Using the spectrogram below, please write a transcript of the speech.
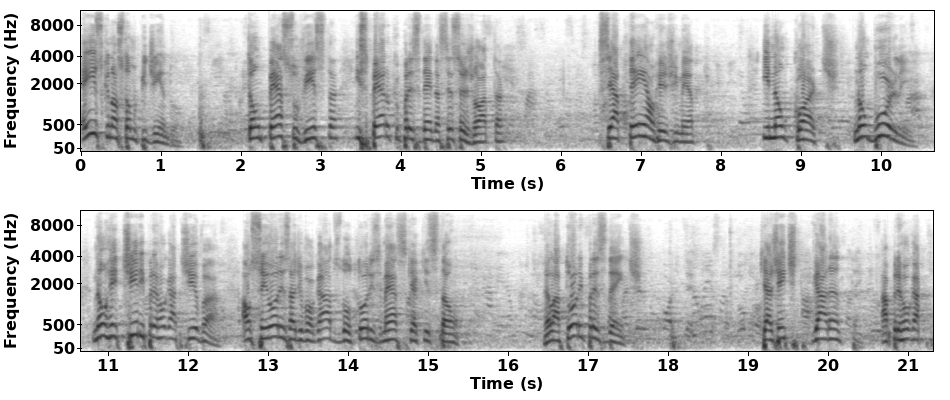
É isso que nós estamos pedindo. Então peço vista, espero que o presidente da CCJ se atenha ao regimento e não corte, não burle, não retire prerrogativa aos senhores advogados, doutores, mestres que aqui estão, relator e presidente, que a gente garanta a prerrogativa.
